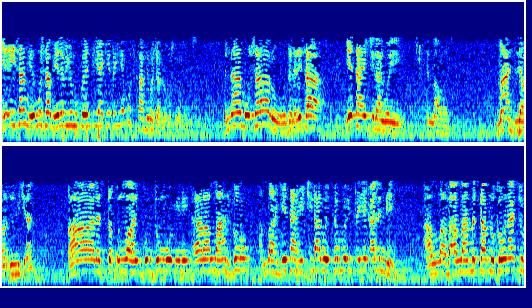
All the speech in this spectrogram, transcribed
የኢሳም የሙሳም የነቢዩም እኮ ይህን ጥያቄ የጠየቁት ካፊሮች አሉ ሙስሊሞች እና ሙሳ አሉ እንትን ዒሳ ጌታ ይችላል ወይ? ስናወረድ ማዕድ ሊያወርድልን ይችላል ቃል እተቁላህ ኢንኩንቱም ሙእሚኒን ኧረ አላህን ፍሩ። አላህ ጌታ ይችላል ወይ ተብሎ ይጠየቃል እንዴ? አላህ በአላህ የምታምኑ ከሆናችሁ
